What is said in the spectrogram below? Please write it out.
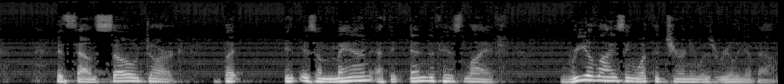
it sounds so dark. But it is a man at the end of his life realizing what the journey was really about.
